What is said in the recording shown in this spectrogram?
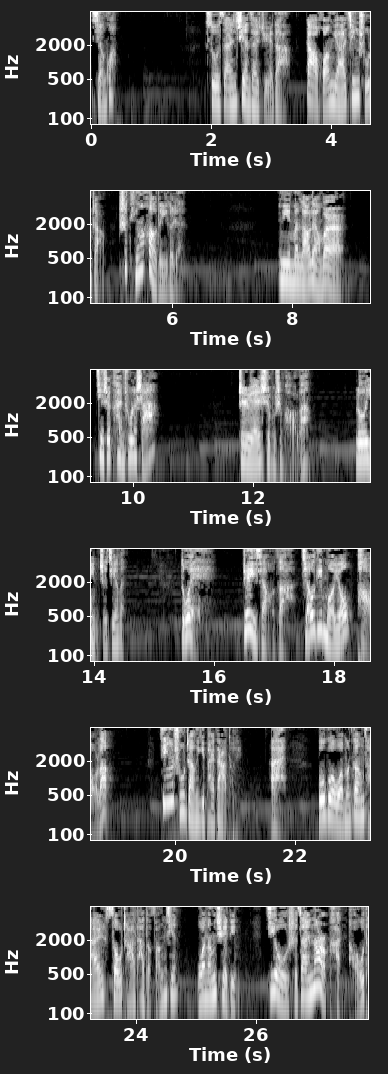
闲逛。苏三现在觉得大黄牙金署长是挺好的一个人。你们老两位儿。这是看出了啥？志源是不是跑了？罗隐直接问。对，这小子脚底抹油跑了。金署长一拍大腿：“哎，不过我们刚才搜查他的房间，我能确定就是在那儿砍头的，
